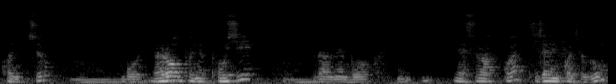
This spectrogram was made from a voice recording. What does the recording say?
건축, 음. 뭐 여러 분야 도시, 음. 그다음에 뭐 미- 예술학과, 디자인과 적용.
